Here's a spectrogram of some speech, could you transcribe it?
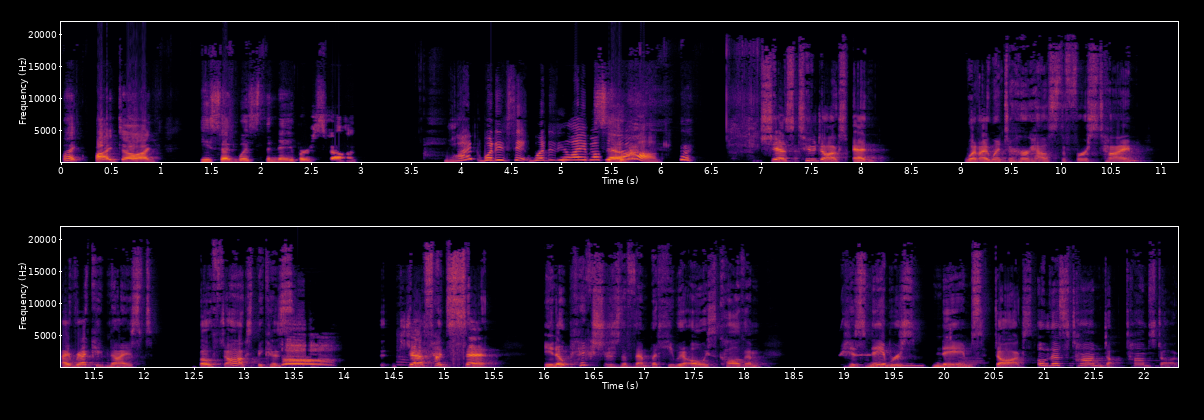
Like my dog, he said was the neighbor's dog. What? What did he say? What did he lie about So- the dog? She has two dogs. And when I went to her house the first time, I recognized both dogs because Jeff had sent, you know, pictures of them, but he would always call them his neighbors' names dogs. Oh, that's Tom do- Tom's dog.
